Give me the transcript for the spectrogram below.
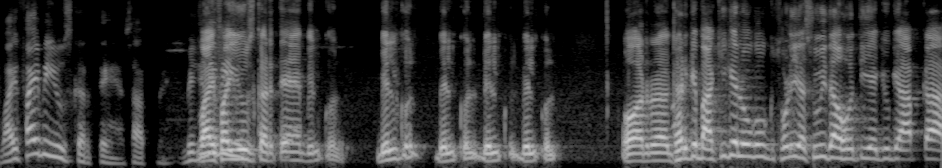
वाईफाई भी यूज़ करते हैं साथ में। वाईफाई यूज़ करते हैं बिल्कुल बिल्कुल बिल्कुल बिल्कुल बिल्कुल। और घर के बाकी के लोगों को थोड़ी असुविधा होती है क्योंकि आपका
